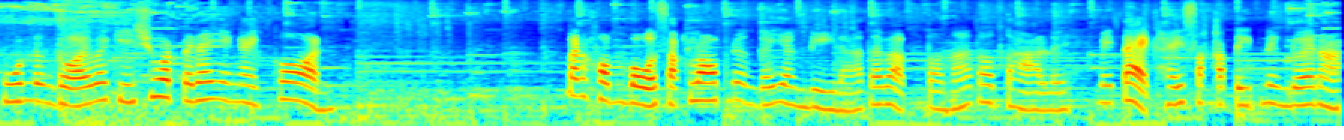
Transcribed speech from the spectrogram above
คูณ100เมื่อกี้ชวดไปได้ยังไงก่อน มันคอมโบสักรอบหนึ่งก็ยังดีนะ แต่แบบต่อหน้าต่อตาเลย ไม่แตกให้สักกระติดหนึ่งด้วยนะ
